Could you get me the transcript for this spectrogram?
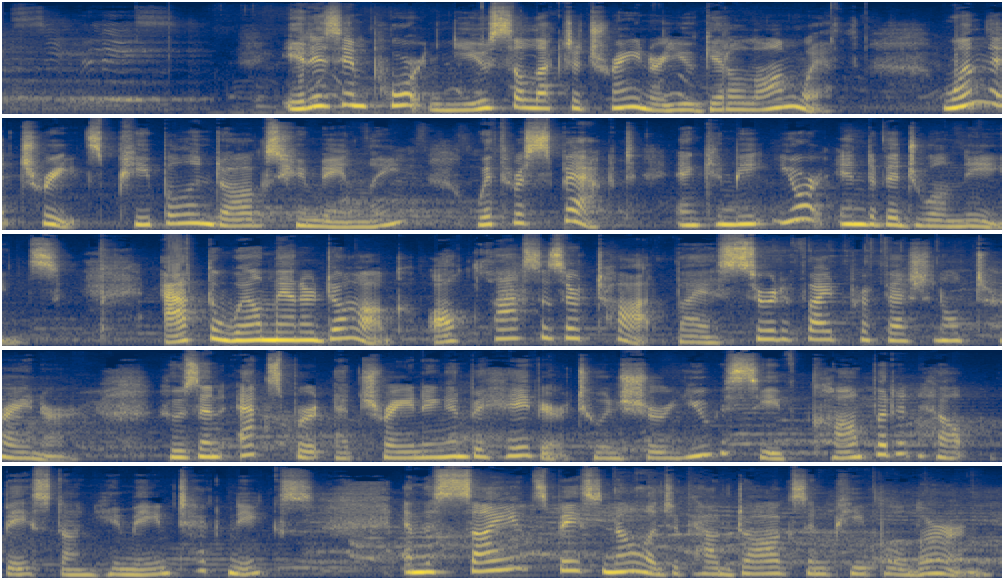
It is important you select a trainer you get along with one that treats people and dogs humanely, with respect, and can meet your individual needs. At the Well Mannered Dog, all classes are taught by a certified professional trainer who's an expert at training and behavior to ensure you receive competent help based on humane techniques and the science based knowledge of how dogs and people learn.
